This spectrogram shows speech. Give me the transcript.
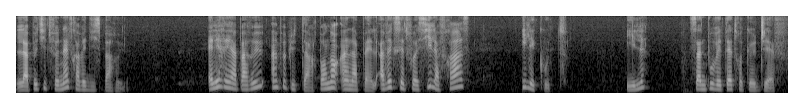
la petite fenêtre avait disparu. Elle est réapparue un peu plus tard, pendant un appel, avec cette fois-ci la phrase Il écoute. Il, ça ne pouvait être que Jeff,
